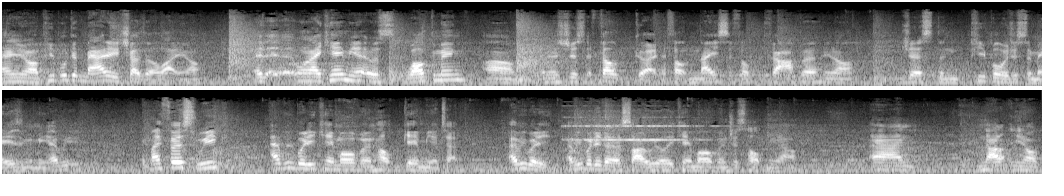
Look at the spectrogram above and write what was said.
and you know people get mad at each other a lot. You know, it, it, when I came here, it was welcoming, um, and it's just it felt good. It felt nice. It felt proper. You know, just the people were just amazing to me. Every my first week, everybody came over and helped gave me a tip. Everybody, everybody that I saw really came over and just helped me out. And not, you know,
